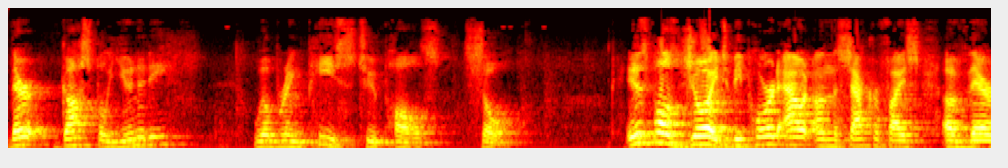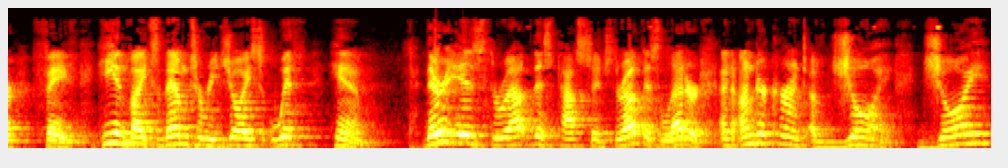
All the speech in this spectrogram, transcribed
Their gospel unity will bring peace to Paul's soul. It is Paul's joy to be poured out on the sacrifice of their faith. He invites them to rejoice with him. There is throughout this passage, throughout this letter, an undercurrent of joy. Joy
